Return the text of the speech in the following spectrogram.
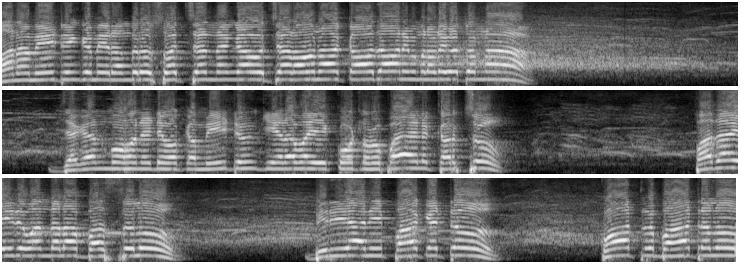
మన మీటింగ్ మీరందరూ స్వచ్ఛందంగా వచ్చారు. అవునా కాదా అని మిమ్మల్ని అడుగుతున్నా. జగన్మోహన్ రెడ్డి ఒక మీటింగ్కి ఇరవై కోట్ల రూపాయలు ఖర్చు. పదహైదు వందల బస్సులు. బిర్యానీ పాకెట్ క్వార్టర్ బాటలు.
